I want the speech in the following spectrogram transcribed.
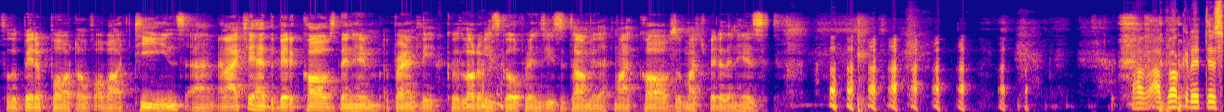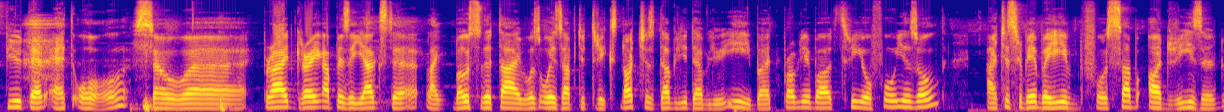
for the better part of, of our teens, um, and I actually had the better calves than him apparently, because a lot of his girlfriends used to tell me that my calves were much better than his. I'm not going to dispute that at all. So, uh, Bryan, growing up as a youngster, like most of the time, was always up to tricks, not just WWE, but probably about three or four years old. I just remember him, for some odd reason,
